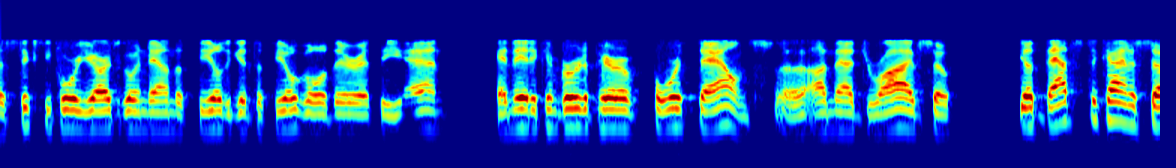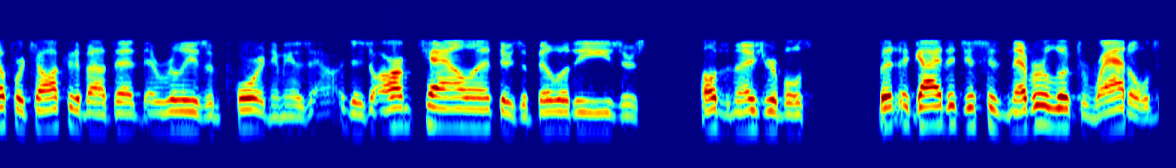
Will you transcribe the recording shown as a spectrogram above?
uh, 64 yards going down the field to get the field goal there at the end, and they had to convert a pair of fourth downs uh, on that drive. So. You know, that's the kind of stuff we're talking about that, that really is important. I mean, there's, there's arm talent, there's abilities, there's all the measurables but a guy that just has never looked rattled,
